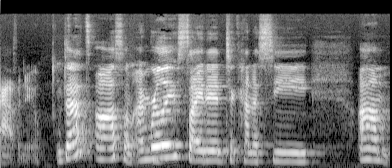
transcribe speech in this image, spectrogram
avenue. That's awesome. I'm really excited to kind of see um,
